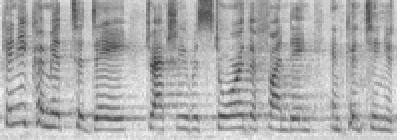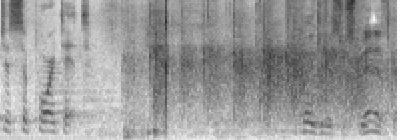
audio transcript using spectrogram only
can he commit today to actually restore the funding and continue to support it? Thank you, Mr. Speaker. Minister.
